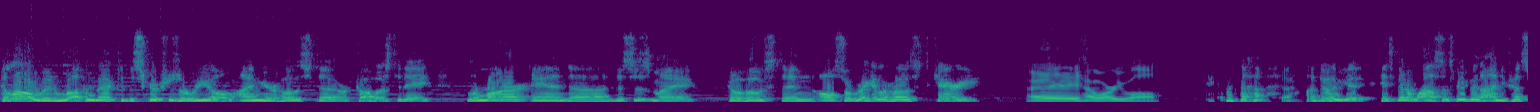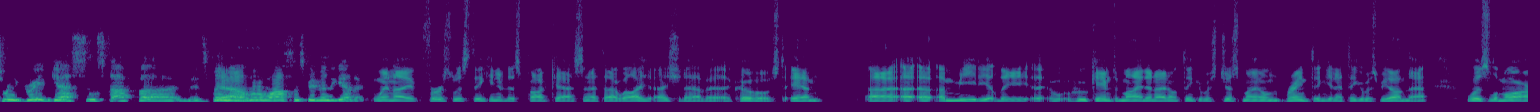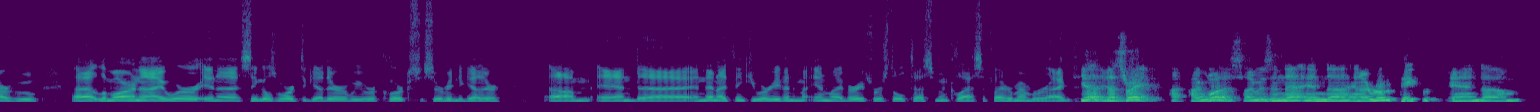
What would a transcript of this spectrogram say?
Hello, and welcome back to The Scriptures Are Real. I'm your host uh, or co host today, Lamar, and uh, this is my co host and also regular host, Kerry. Hey, how are you all? I'm doing good. It's been a while since we've been on. You've had so many great guests and stuff. Uh, it's been yeah. a little while since we've been together. When I first was thinking of this podcast, and I thought, well, I, I should have a, a co-host, and uh, uh, uh immediately, uh, who came to mind, and I don't think it was just my own brain thinking. I think it was beyond that. Was Lamar, who uh, Lamar and I were in a singles ward together. We were clerks serving together um, and uh, and then I think you were even in my very first Old Testament class, if I remember right. Yeah, and, that's right. I, I, was. I was in that, and uh, and I wrote a paper, and um,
